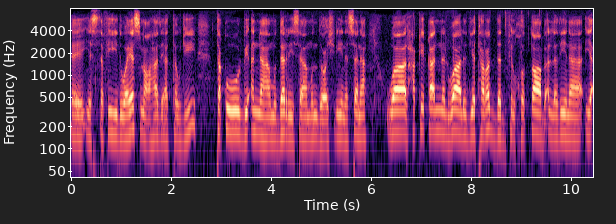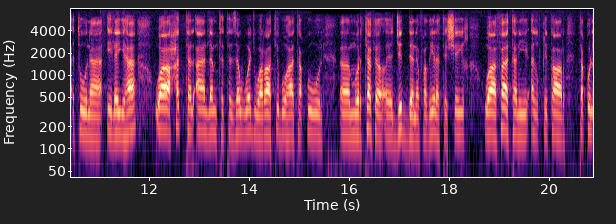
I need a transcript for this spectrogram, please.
يستفيد ويسمع هذا التوجيه. تقول بأنها مدرسة منذ عشرين سنة والحقيقة أن الوالد يتردد في الخطاب الذين يأتون إليها وحتى الآن لم تتزوج وراتبها تقول آه، مرتفع جدا فضيلة الشيخ وفاتني القطار. تقول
